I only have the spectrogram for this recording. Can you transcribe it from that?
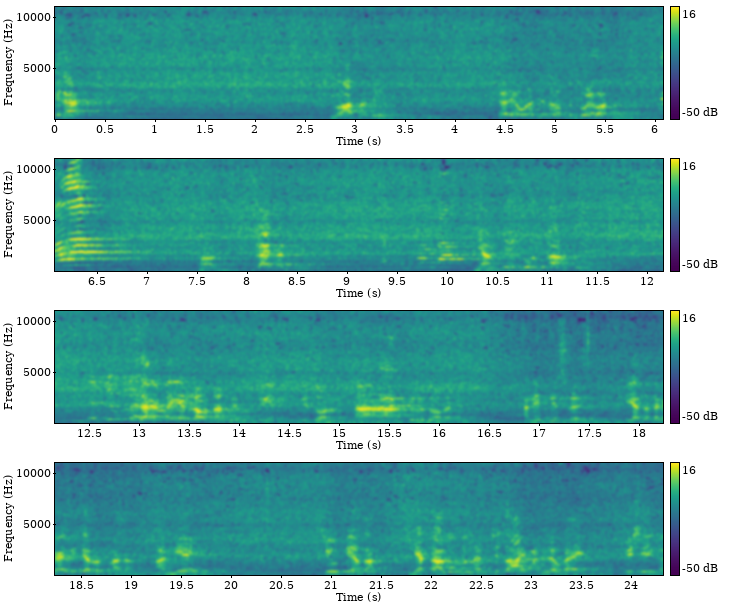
पिल्या ह्यो असं दे. त्याला एवढं देतं डोळे वाचून हां काय खाते हे आमचे दोन कारतो सगळ्यांना येत लावून टाकले तू हे दोन हां तुम्ही दोघांनी. आणि तिसरं याचा तर काही विचारच नका. आणि हे शेवटी आता या कार्टून आमची आई म्हणल्यावर काय विषय का?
